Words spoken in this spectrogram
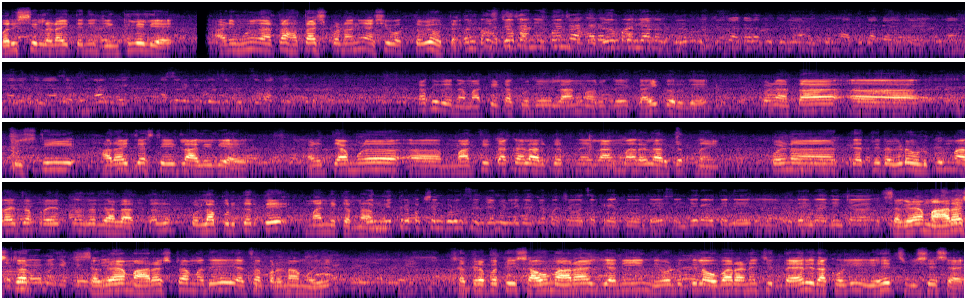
बरीचशी लढाई त्यांनी जिंकलेली आहे. आणि म्हणून आता हताशपणाने अशी वक्तव्य होत आहेत. पण भाजप आणि पण भाजप आणि कुस्तीच्या आघाड्यात उतरल्यानंतर माती टाकायची लांब मारायची नाही असं होणार नाही. असं देखील त्यांचं पुढचं वाक्य होतं टाकू दे ना माती टाकू दे लांग मारू दे काही करू दे. पण आता कुस्ती हारायच्या स्टेजला आलेली आहे. आणि त्यामुळं माती टाकायला हरकत नाही लांग मारायला हरकत नाही. पण त्यातली दगडं हुडकून मारायचा प्रयत्न जर झाला तर कोल्हापूरकर ते मान्य करणार. मित्र पक्षांकडून संजय मंडलिकांच्या बचावाचा प्रयत्न होतोय संजय राऊतांनी उदयनराजेंच्या सगळ्या महाराष्ट्रात. सगळ्या महाराष्ट्रामध्ये याचा परिणाम होईल छत्रपती शाहू महाराज यांनी निवडणुकीला उभा राहण्याची तयारी दाखवली हेच विशेष आहे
